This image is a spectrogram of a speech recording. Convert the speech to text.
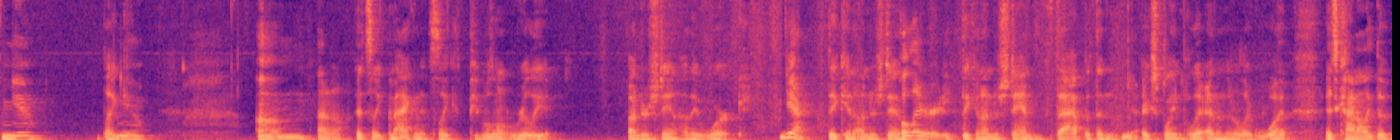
Yeah. Like Yeah. Um. I don't know. It's like magnets. Like people don't really understand how they work. Yeah. They can understand Polarity. They can understand that, but then Yeah. explain polarity, and then they're like, "What?" It's kind of like the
